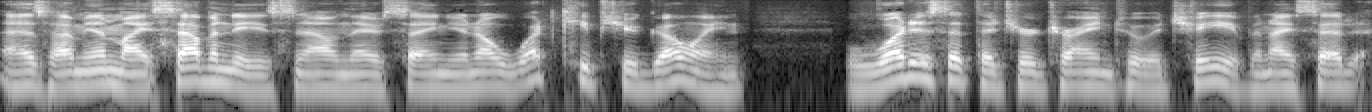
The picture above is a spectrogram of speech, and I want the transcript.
as I'm in my 70s now, and they're saying, you know, what keeps you going? What is it that you're trying to achieve? And I said,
